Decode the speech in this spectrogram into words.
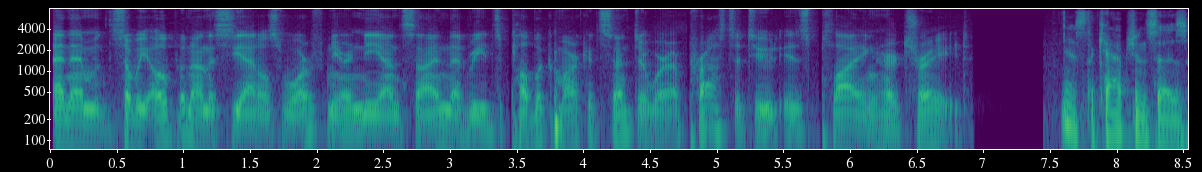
and then, so we open on the Seattle's wharf near a neon sign that reads "Public Market Center," where a prostitute is plying her trade. Yes, the caption says,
